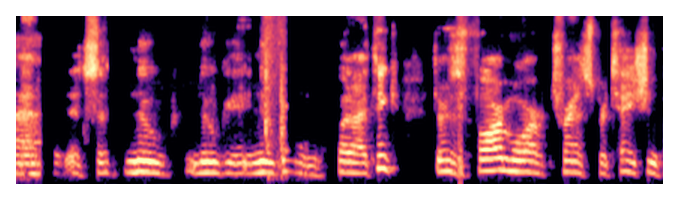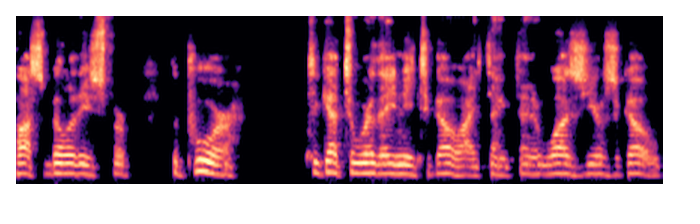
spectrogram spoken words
Uh, it's a new, new, new game. But I think there's far more transportation possibilities for the poor to get to where they need to go. I think than it was years ago.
